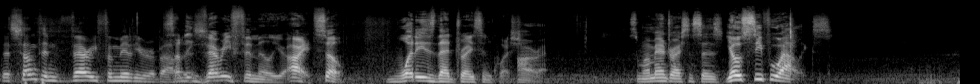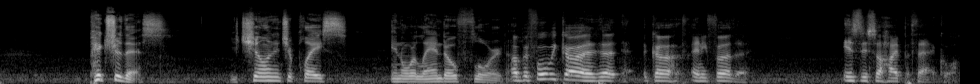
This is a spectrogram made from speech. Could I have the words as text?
There's something very familiar about it. something this. very familiar. All right, so what is that Dryson question? all right. So my man Dryson says, "Yo, Sifu Alex. Picture this: you're chilling at your place in Orlando, Florida. Oh, before we go ahead, go any further, is this a hypothetical?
